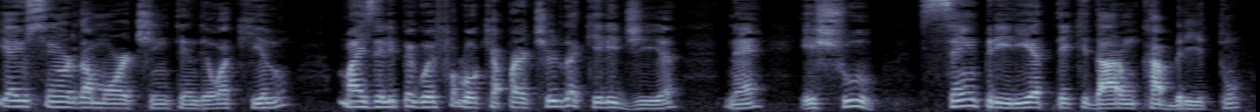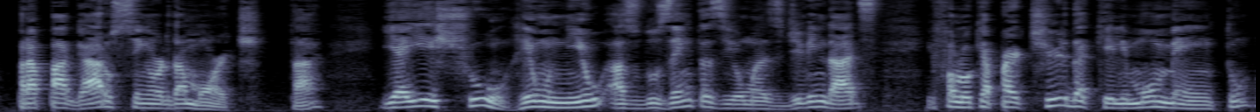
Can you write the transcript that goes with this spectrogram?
E aí o Senhor da Morte entendeu aquilo, mas ele pegou e falou que a partir daquele dia, né, Exu sempre iria ter que dar um cabrito para pagar o Senhor da Morte, tá? E aí Exu reuniu as 201 divindades e falou que a partir daquele momento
